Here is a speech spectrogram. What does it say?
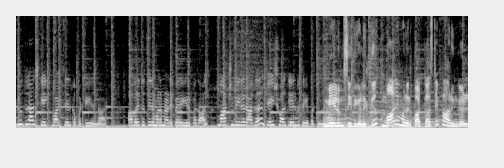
ருத்ராஜ் கேக்வாட் சேர்க்கப்பட்டு இருந்தார் அவருக்கு திருமணம் நடைபெற இருப்பதால் மாற்று வீரராக ஜெய்ஷ்வால் தேர்வு செய்யப்பட்டுள்ளார். மேலும் செய்திகளுக்கு மாலைமலர் பாட்காஸ்டை பாருங்கள்.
